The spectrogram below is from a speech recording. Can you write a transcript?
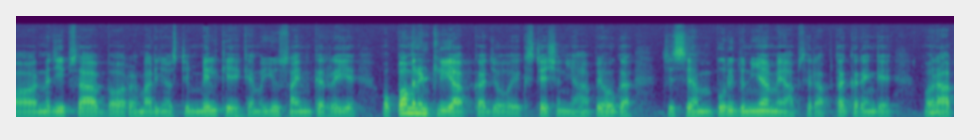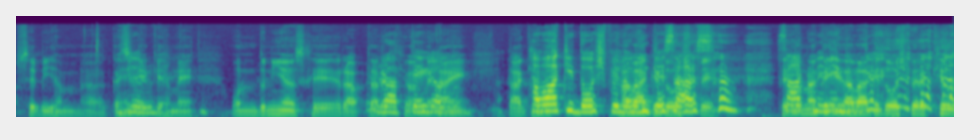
اور نجیب صاحب اور ہماری یونیورسٹی مل کے ایک ایم او یو سائن کر رہی ہے وہ پرماننٹلی آپ کا جو ایک اسٹیشن یہاں پہ ہوگا جس سے ہم پوری دنیا میں آپ سے رابطہ کریں گے اور آپ سے بھی ہم کہیں گے کہ ہمیں ان دنیا سے رابطہ رابطے تاکہ ہوا کی دوش پہ لوگوں کے ساتھ پھر ملیں گے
